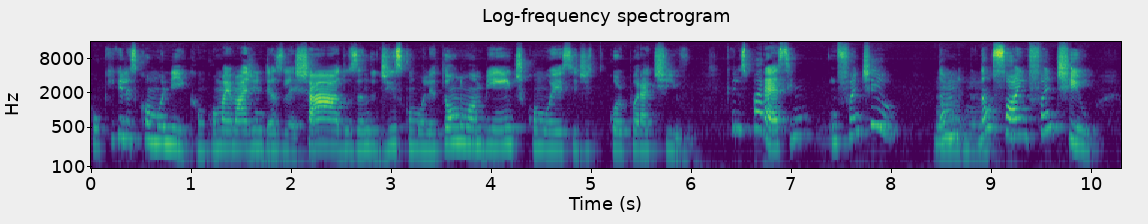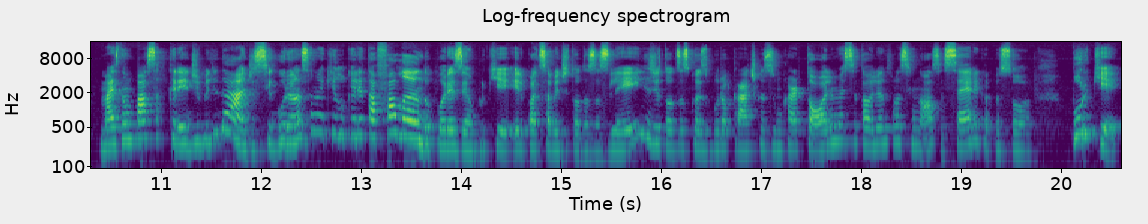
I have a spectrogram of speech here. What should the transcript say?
o que, que eles comunicam com uma imagem desleixada, usando jeans com moletom num ambiente como esse de corporativo? Que eles parecem infantil. Não, uhum. não só infantil, mas não passa credibilidade, segurança naquilo que ele está falando, por exemplo, que ele pode saber de todas as leis, de todas as coisas burocráticas de um cartório, mas você está olhando e fala assim, nossa, é sério que a pessoa... Por quê?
